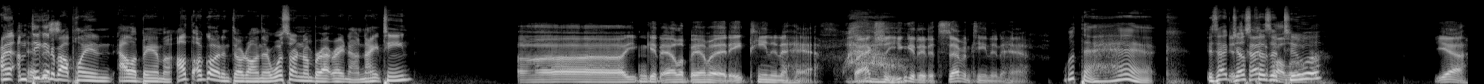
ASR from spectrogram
I, I'm thinking this- about playing Alabama. I'll, I'll go ahead and throw it on there. What's our number at right now? 19. Uh, you can get Alabama at 18 and a half. Well, actually, you can get it at 17 and a half. What the heck? Is that It's just because of of Tua? over. Yeah,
